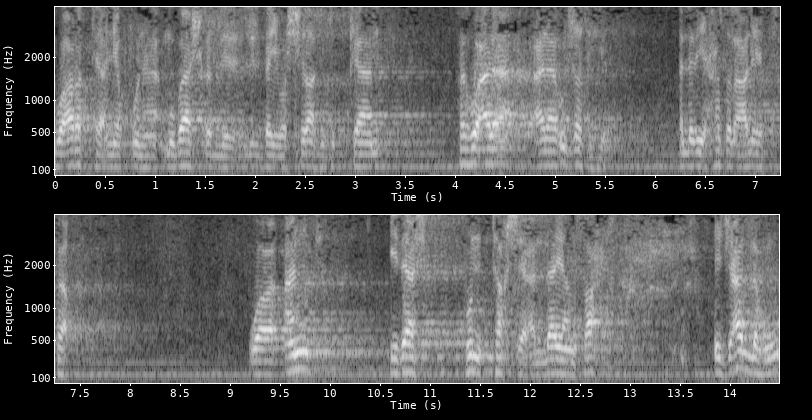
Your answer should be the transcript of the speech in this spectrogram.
وأردت أن يكون مباشرا للبيع والشراء في دكان فهو على على أجرته الذي حصل عليه اتفاق. وأنت إذا كنت تخشى أن لا ينصح اجعل له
